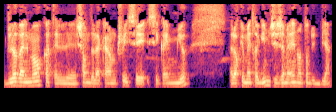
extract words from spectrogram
globalement, quand elle chante de la country, c'est quand même mieux. Alors que Maître Gims, j'ai jamais rien entendu de bien.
